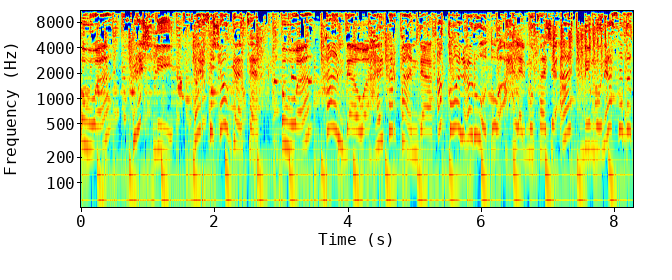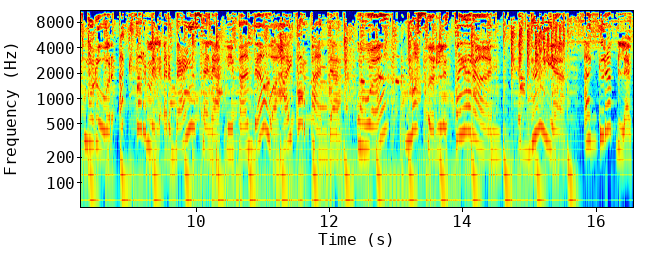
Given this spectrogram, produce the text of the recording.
و Freshly فرفش أوقاتك. و Panda و Hyper Panda أقوى العروض وأحلى المفاجآت بمناسبة مرور أكثر من أربعين سنة ل Panda و Hyper Panda. ومصر للطيران. الدنيا أقرب لك.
